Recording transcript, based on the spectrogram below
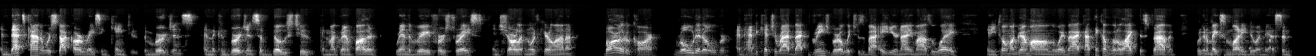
And that's kind of where stock car racing came to the emergence and the convergence of those two. And my grandfather ran the very first race in Charlotte, North Carolina, borrowed a car, rolled it over, and had to catch a ride back to Greensboro, which was about 80 or 90 miles away. And he told my grandma on the way back, I think I'm going to like this driving. We're going to make some money doing this. And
